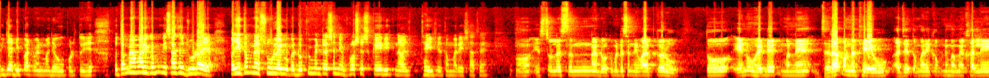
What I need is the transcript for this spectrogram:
બીજા ડિપાર્ટમેન્ટમાં જવું પડતું છે. તો તમે અમારી કંપની સાથે જોડાયા. પછી તમને શું લાગ્યું કે ડોક્યુમેન્ટેશનની પ્રોસેસ કઈ રીતના થઈ છે તમારી સાથે? ઇન્સ્ટોલેશનના ડોક્યુમેન્ટેશનની વાત કરું, તો એનું હેડેક મને જરા પણ નથી આવ્યું. આજે તમારી કંપનીમાં મેં ખાલી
